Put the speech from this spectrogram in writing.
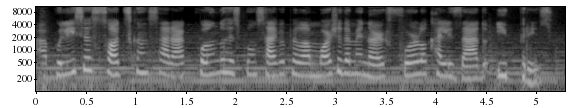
a polícia só descansará quando o responsável pela morte da menor for localizado e preso.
